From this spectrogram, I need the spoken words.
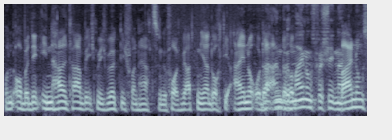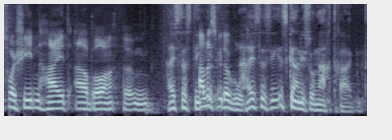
und über den Inhalt habe ich mich wirklich von Herzen gefreut. Wir hatten ja doch die eine oder, Oder andere andere Meinungsverschiedenheit. Meinungsverschiedenheit, aber ähm, Heißt das, die, Alles wieder gut. Heißt das, sie ist gar nicht so nachtragend?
